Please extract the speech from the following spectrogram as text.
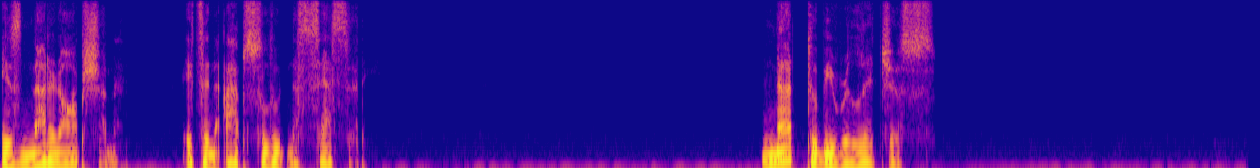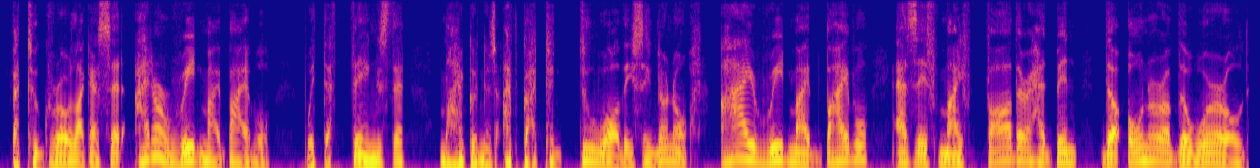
is not an option, it's an absolute necessity. Not to be religious, but to grow. Like I said, I don't read my Bible with the things that, my goodness, I've got to do all these things. No, no. I read my Bible as if my father had been the owner of the world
